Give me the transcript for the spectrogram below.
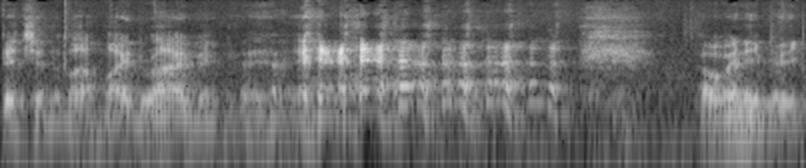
bitching about my driving. oh, any rate,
